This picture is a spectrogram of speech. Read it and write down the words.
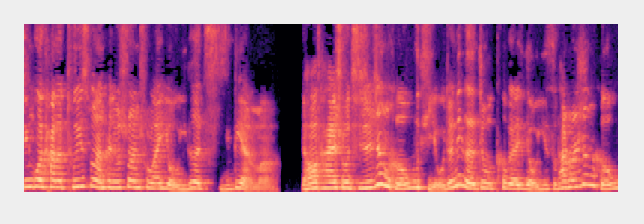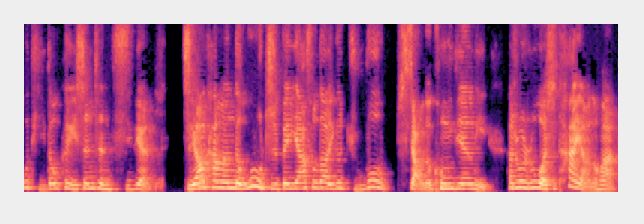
经过他的推算，他就算出来有一个起点嘛。然后他还说，其实任何物体，我觉得那个就特别有意思。他说，任何物体都可以生成起点。只要他们的物质被压缩到一个足够小的空间里，他说，如果是太阳的话，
